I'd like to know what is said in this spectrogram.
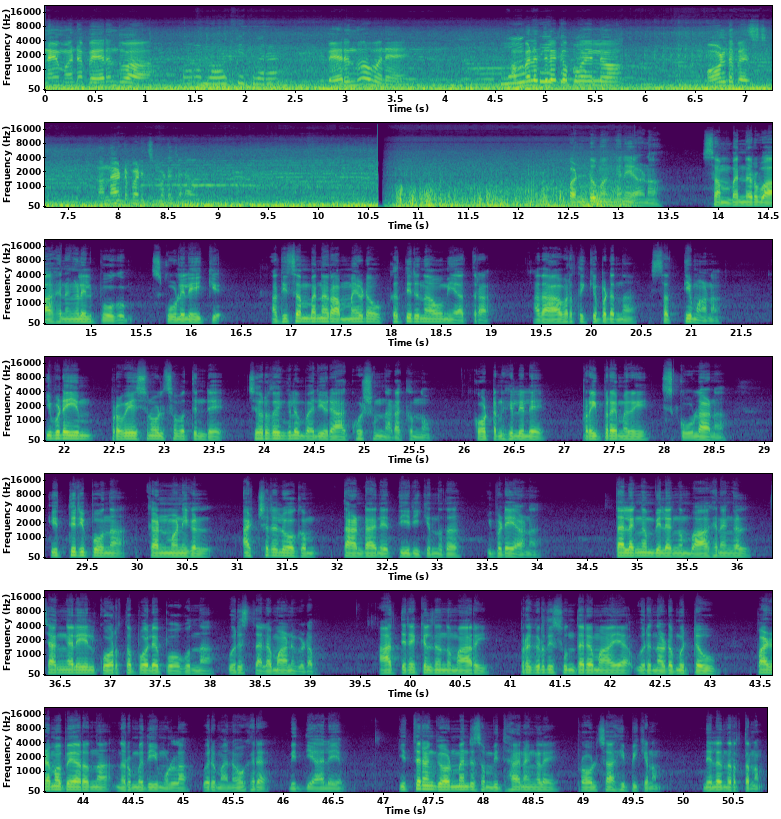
മോനെ മോന്റെ പേരെന്തുവാ? പറ മോഷിത്ത് പറ പേരെന്തുവാ മോനെ? അമ്പലത്തിലൊക്കെ പോയല്ലോ. ഓൾ ദി ബെസ്റ്റ് നന്നായിട്ട് പഠിച്ചു മിടുക്കനാവും പണ്ടും അങ്ങനെയാണ്. സമ്പന്നർ വാഹനങ്ങളിൽ പോകും സ്കൂളിലേക്ക്. അതിസമ്പന്നർ അമ്മയുടെ ഒക്കത്തിരുന്നാവും യാത്ര. അത് ആവർത്തിക്കപ്പെടുന്ന സത്യമാണ്. ഇവിടെയും പ്രവേശനോത്സവത്തിന്റെ ചെറുതെങ്കിലും വലിയൊരു ആഘോഷം നടക്കുന്നു. കോട്ടൺ ഹില്ലിലെ പ്രീ പ്രൈമറി സ്കൂളാണ്. ഇത്തിരി പോന്ന കൺമണികൾ അക്ഷരലോകം താണ്ടാൻ എത്തിയിരിക്കുന്നത് ഇവിടെയാണ്. തലങ്ങും വിലങ്ങും വാഹനങ്ങൾ ചങ്ങലയിൽ കോർത്ത പോലെ പോകുന്ന ഒരു സ്ഥലമാണിവിടം. ആ തിരക്കിൽ നിന്ന് മാറി പ്രകൃതി സുന്ദരമായ ഒരു നടുമുറ്റവും പഴമ പേറുന്ന നിർമ്മിതിയുമുള്ള ഒരു മനോഹര വിദ്യാലയം. ഇത്തരം ഗവൺമെന്റ് സംവിധാനങ്ങളെ പ്രോത്സാഹിപ്പിക്കണം നിലനിർത്തണം.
